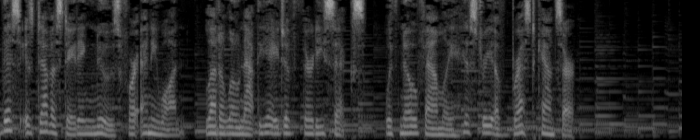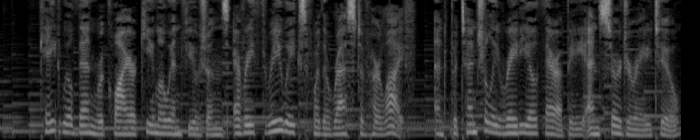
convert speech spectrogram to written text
This is devastating news for anyone, let alone at the age of 36, with no family history of breast cancer. Kate will then require chemo infusions every three weeks for the rest of her life, and potentially radiotherapy and surgery too.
